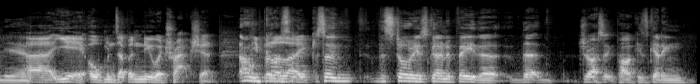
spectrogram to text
Yeah. uh, year opens up a new attraction. Oh, people God, are so- like, so the story is going to be that that Jurassic Park is getting sh-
